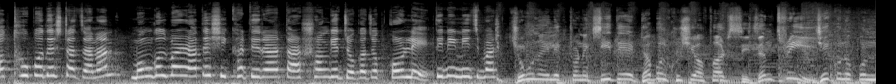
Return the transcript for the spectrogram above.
তথ্য উপদেষ্টা জানান মঙ্গলবার রাতে শিক্ষার্থীরা তার সঙ্গে যোগাযোগ করলে তিনি নিজ যমুনা ইলেকট্রনিক্স ঈদে ডাবল খুশি অফার সিজন থ্রি যে কোনো পণ্য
